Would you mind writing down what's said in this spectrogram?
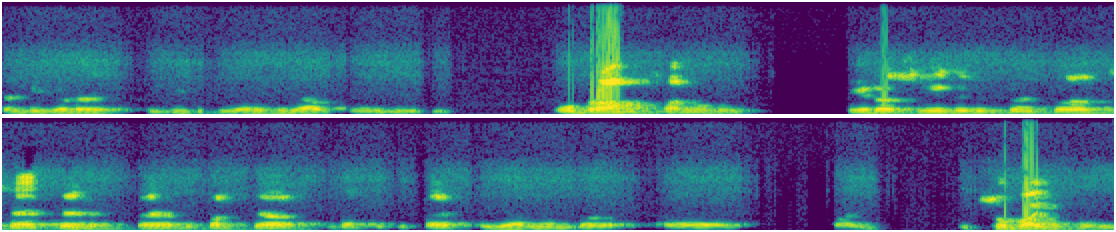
ਚੰਡੀਗੜ੍ਹ ਦੀ ਵਿਕਦੀ ਹੈ ਪੰਜਾਬ 'ਚ ਨਹੀਂ ਵਿਕਦੀ। ਉਹ ਬਰਾਮਦ ਸਾਨੂੰ ਹੋਈ। ਫਿਰ ਅਸੀਂ ਇਹਦੇ ਵਿੱਚੋਂ ਇੱਕ ਸਹਿਤ ਤਹਿਤ ਪਰਚਾ ਦਰਜ ਕੀਤਾ ਐਫਆਈਆਰ ਨੰਬਰ 22 122 ਸੌਰੀ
